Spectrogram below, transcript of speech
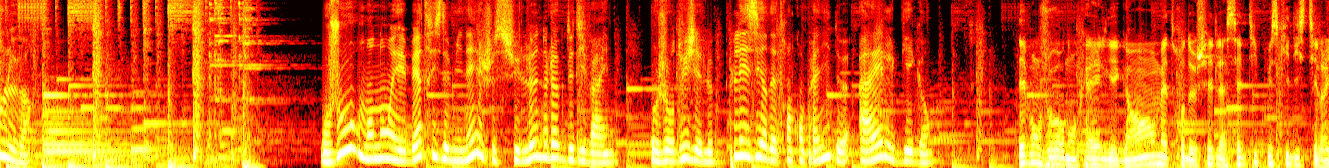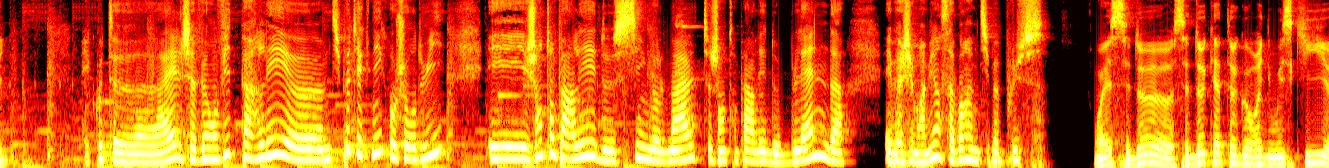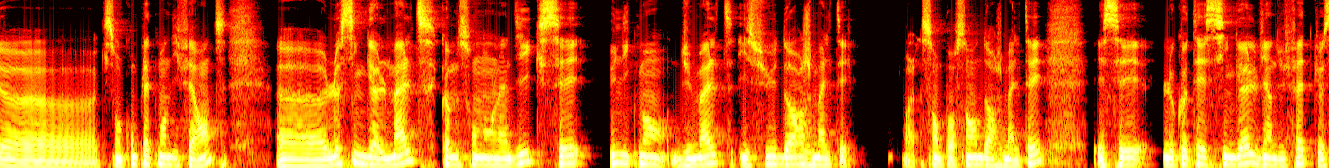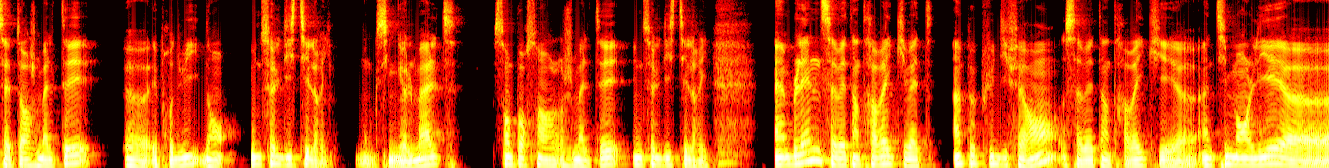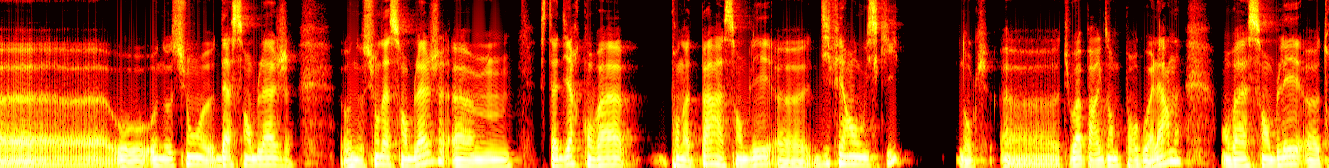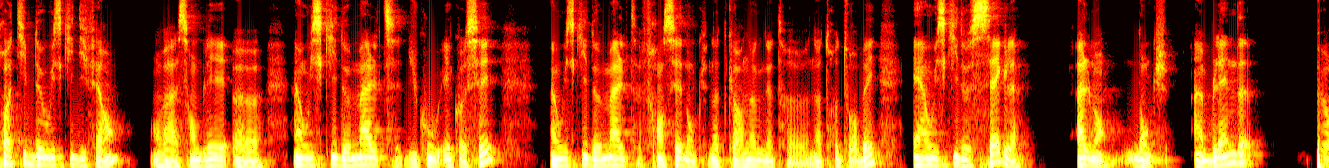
le vin. Bonjour, mon nom est Béatrice Dominé, je suis l'œnologue de Divine. Aujourd'hui, j'ai le plaisir d'être en compagnie de Aël Guégan. Et bonjour, donc Aël Guégan, maître de chez de la Celtic Whisky Distillery. Écoute, euh, Aël, j'avais envie de parler euh, un petit peu technique aujourd'hui et j'entends parler de single malt, j'entends parler de blend. Et ben, j'aimerais bien en savoir un petit peu plus. Ouais, c'est deux, c'est deux catégories de whisky euh, qui sont complètement différentes. Euh, le single malt, comme son nom l'indique, c'est uniquement du malt issu d'orge maltais. Voilà, 100% d'orge maltais. Et c'est le côté single vient du fait que cet orge maltais euh, est produit dans une seule distillerie. Donc single malt, 100% orge maltais, une seule distillerie. Un blend, ça va être un travail qui va être un peu plus différent. Ça va être un travail qui est euh, intimement lié euh, aux, notions d'assemblage, aux notions d'assemblage. Euh, C'est-à-dire qu'on va, pour notre part, assembler euh, différents whiskies. Donc, euh, tu vois, par exemple, pour Gualarn, on va assembler euh, trois types de whisky différents. On va assembler un whisky de Malte, du coup, écossais, un whisky de Malte français, donc notre Cornog, notre, notre Tourbé, et un whisky de Seigle allemand. Donc, un blend peut,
